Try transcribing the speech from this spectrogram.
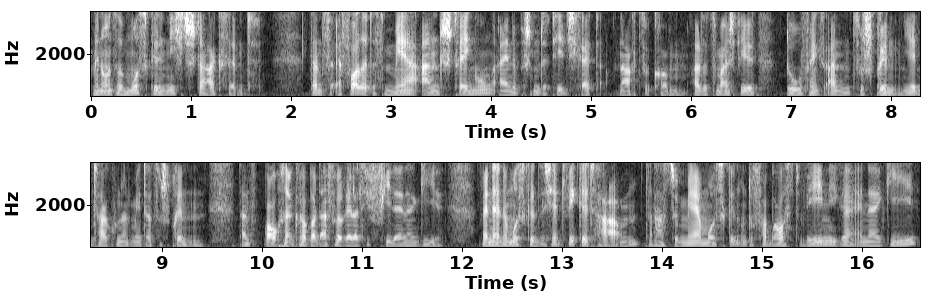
wenn unsere Muskeln nicht stark sind, dann erfordert es mehr Anstrengung, eine bestimmte Tätigkeit nachzukommen. Also zum Beispiel, du fängst an zu sprinten, jeden Tag 100 Meter zu sprinten. Dann braucht dein Körper dafür relativ viel Energie. Wenn deine Muskeln sich entwickelt haben, dann hast du mehr Muskeln und du verbrauchst weniger Energie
